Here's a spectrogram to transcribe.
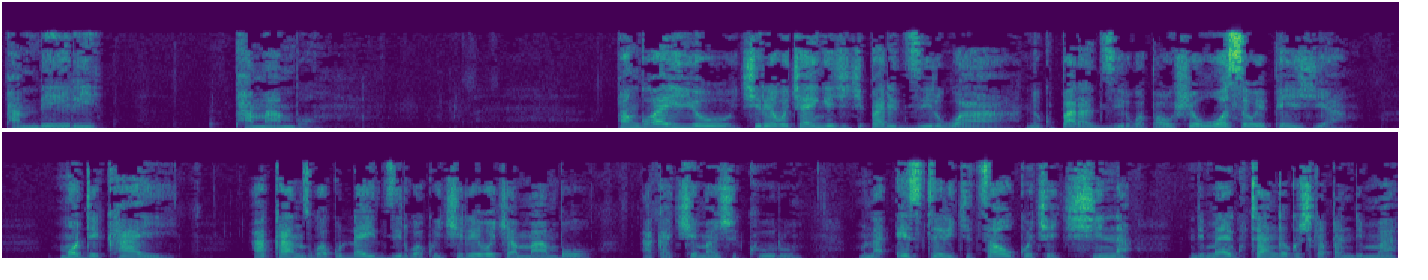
pamberi pamambo. Panguva iyo chirevo chainge chichiparidzirwa nekuparadzirwa paushe hwose hwepezhia modhekai akanzwa kudaidzirwa kwechirevo chamambo akachema zvikuru muna esteri chitsauko chechina ndima yekutanga kusvika pandima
